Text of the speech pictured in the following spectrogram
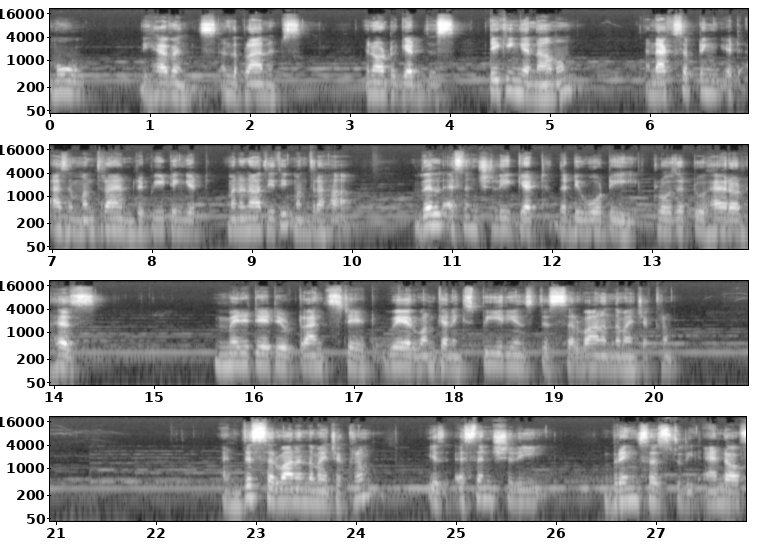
move the heavens and the planets in order to get this. Taking a namam and accepting it as a mantra and repeating it, Mananatiti Mantraha, will essentially get the devotee closer to her or his meditative trance state where one can experience this Sarvanandamaya Chakram. And this Sarvanandamaya Chakram is essentially brings us to the end of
